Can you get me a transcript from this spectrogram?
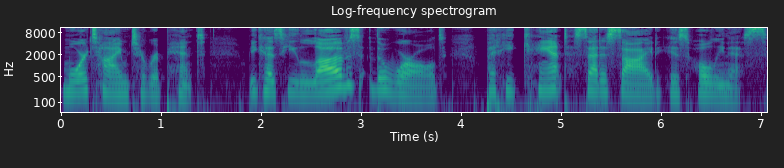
more time to repent because he loves the world, but he can't set aside his holiness.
